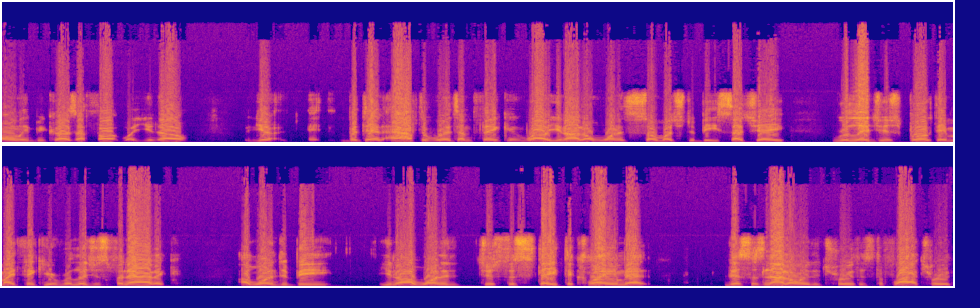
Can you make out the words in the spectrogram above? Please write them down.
only because I thought, well, you know, you know. But then afterwards, I'm thinking, well, you know, I don't want it so much to be such a religious book. They might think you're a religious fanatic. I wanted to be, you know, I wanted just to state the claim that this is not only the truth, it's the flat truth.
